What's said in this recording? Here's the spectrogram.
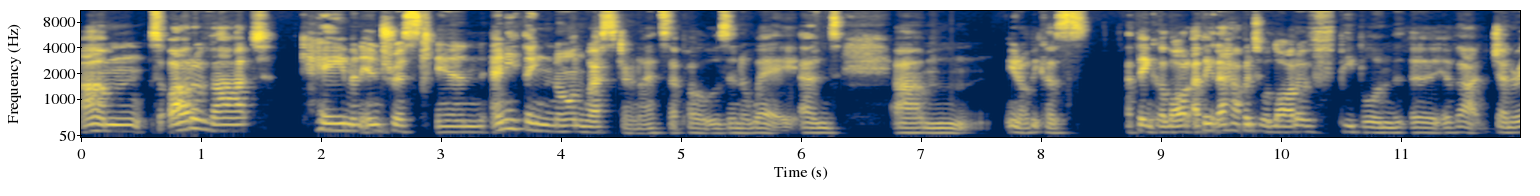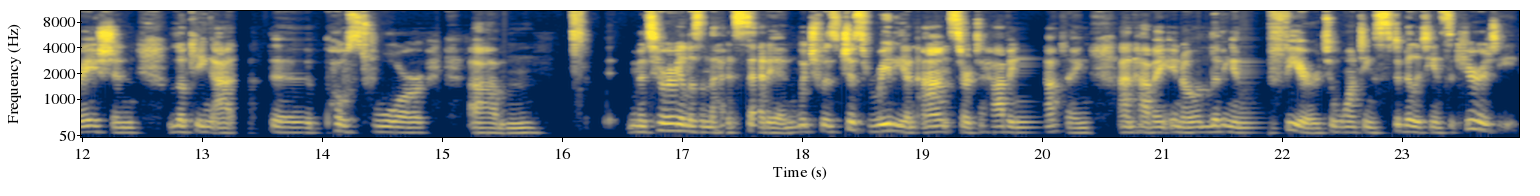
Um, so out of that came an interest in anything non-Western, I suppose, in a way. And um, you know, because I think a lot. I think that happened to a lot of people in the, uh, of that generation, looking at the post-war um, materialism that had set in, which was just really an answer to having nothing and having, you know, living in fear to wanting stability and security.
